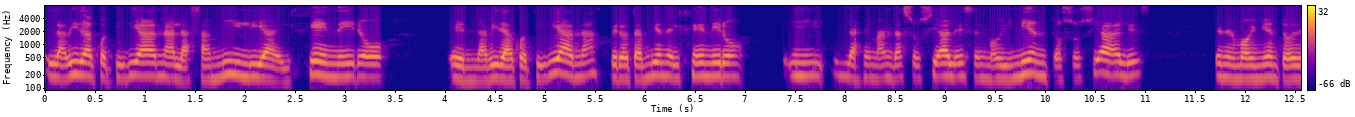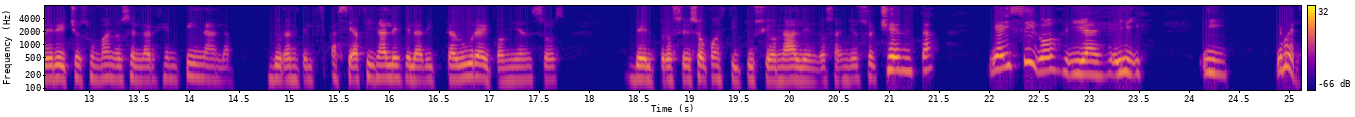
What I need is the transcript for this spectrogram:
la vida cotidiana, la familia, el género en la vida cotidiana, pero también el género y las demandas sociales en movimientos sociales en el movimiento de derechos humanos en la Argentina durante hacia finales de la dictadura y comienzos del proceso constitucional en los años 80. Y ahí sigo, y, y, y, bueno,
